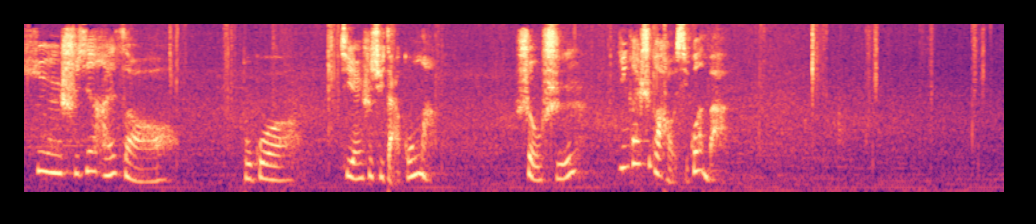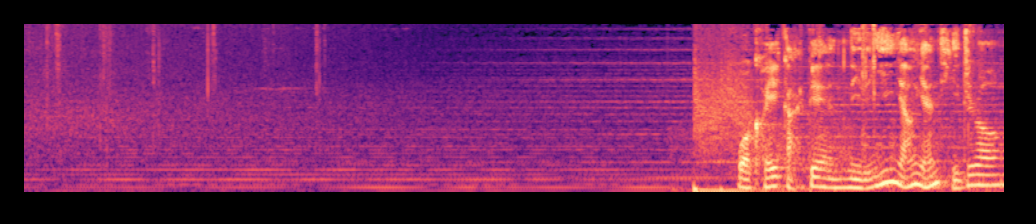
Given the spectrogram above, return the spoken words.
虽然时间还早，不过既然是去打工嘛，守时应该是个好习惯吧。我可以改变你的阴阳眼体质哦。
